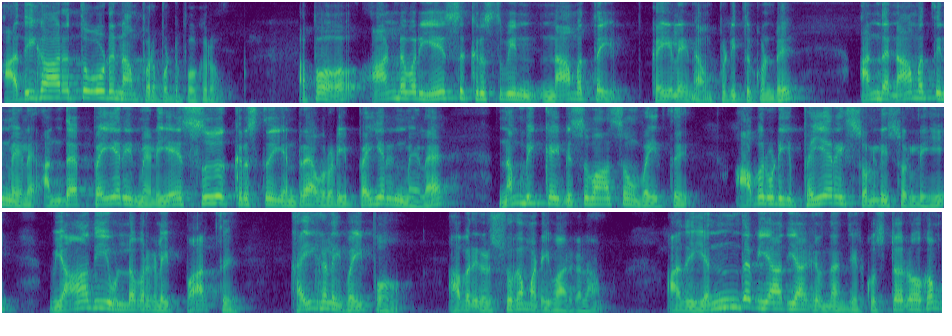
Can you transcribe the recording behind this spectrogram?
அதிகாரத்தோடு நாம் புறப்பட்டு போகிறோம். அப்போது ஆண்டவர் இயேசு கிறிஸ்துவின் நாமத்தை கையிலே நாம் பிடித்து கொண்டு அந்த நாமத்தின் மேலே அந்த பெயரின் மேலே இயேசு கிறிஸ்து என்ற அவருடைய பெயரின் மேலே நம்பிக்கை விசுவாசம் வைத்து அவருடைய பெயரை சொல்லி சொல்லி வியாதி உள்ளவர்களை பார்த்து கைகளை வைப்போம். அவர்கள் சுகமடைவார்களாம். அது எந்த வியாதியாக இருந்தாலும் சரி குஷ்டரோகம்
